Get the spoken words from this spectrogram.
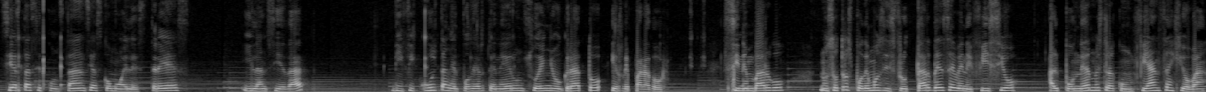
ciertas circunstancias como el estrés y la ansiedad dificultan el poder tener un sueño grato y reparador. Sin embargo, nosotros podemos disfrutar de ese beneficio al poner nuestra confianza en Jehová,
